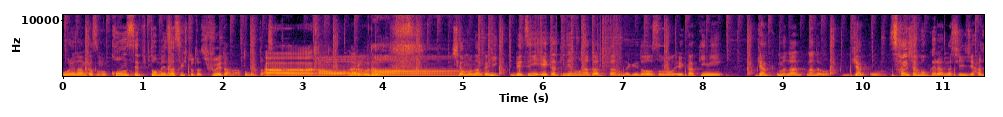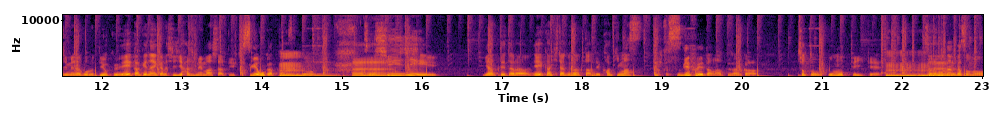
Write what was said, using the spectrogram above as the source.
俺なんかそのコンセプトを目指す人たち増えたなと思ったんですよ。あなるほど。しかもなんかい別に絵描きでもなかったんだけどその絵描きに逆、まあ、なんなんだろう。逆最初僕らが CG 始めた頃ってよく絵描けないから CG 始めましたっていう人すげえ多かったんですけど、うんうんその CG やってたら絵描きたくなったんで描きますっていう人すげえ増えたなってなんかちょっと思っていて。うんうんうん。それもなんかその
